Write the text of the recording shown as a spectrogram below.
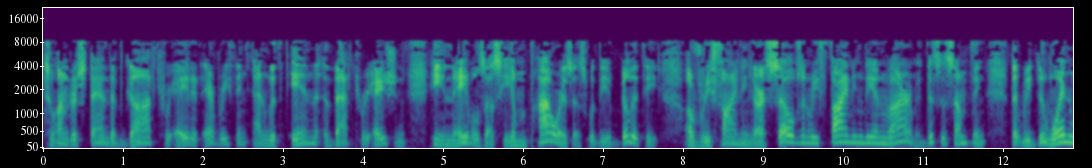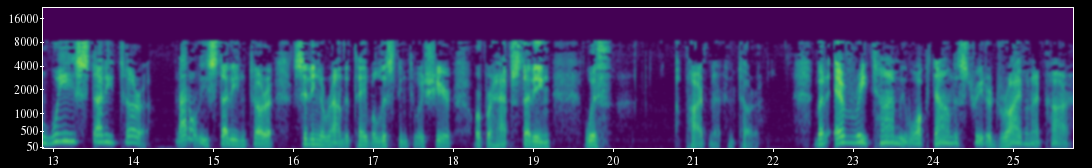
To understand that God created everything and within that creation, He enables us, He empowers us with the ability of refining ourselves and refining the environment. This is something that we do when we study Torah. Not only studying Torah, sitting around the table listening to a shiur, or perhaps studying with a partner in Torah. But every time we walk down the street or drive in our car,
